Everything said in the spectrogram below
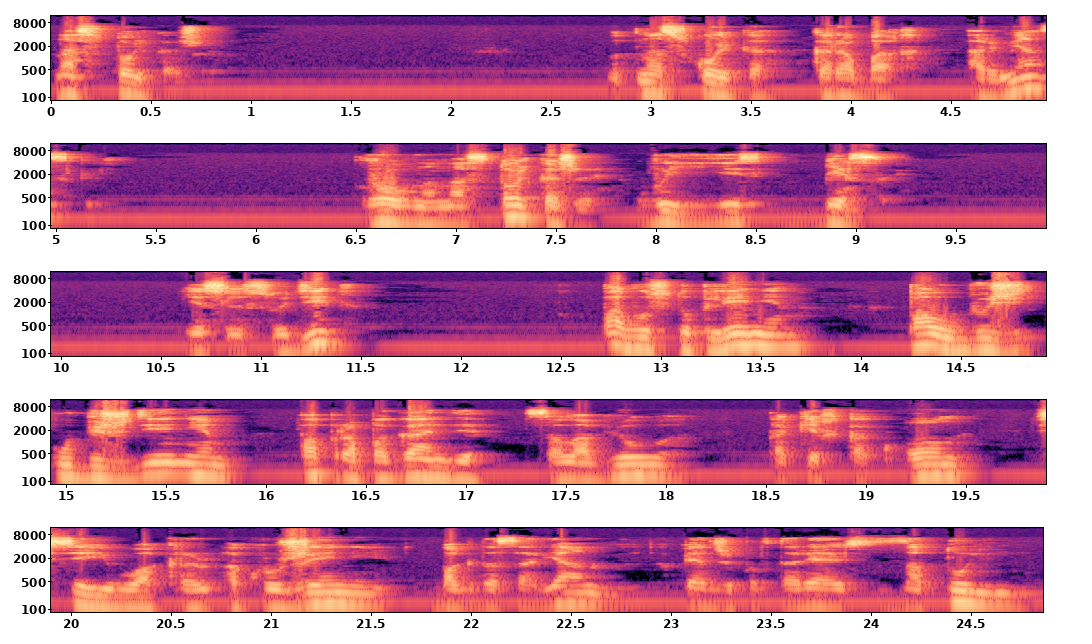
настолько же. Вот насколько Карабах армянский, ровно настолько же вы и есть бесы. Если судить по выступлениям, по убеждениям, по пропаганде Соловьева, таких как он, все его окружение, Багдасарян, опять же повторяюсь, Затулин,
